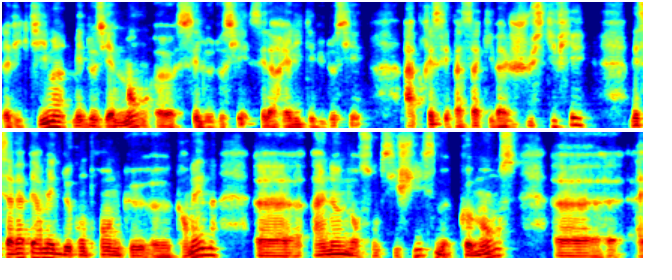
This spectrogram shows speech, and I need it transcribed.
la victime, mais deuxièmement, euh, c'est le dossier, c'est la réalité du dossier. Après, c'est pas ça qui va justifier, mais ça va permettre de comprendre que quand même, un homme dans son psychisme commence à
